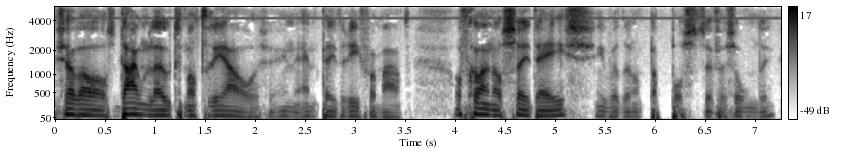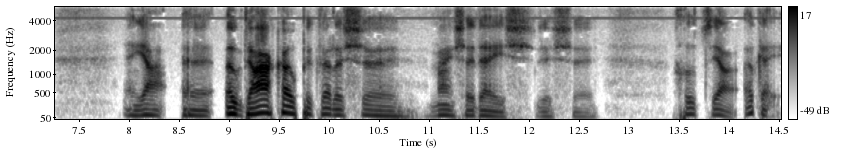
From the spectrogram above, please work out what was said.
zowel als downloadmateriaal in mp3 formaat. Of gewoon als cd's. Die worden dan per post verzonden. En ja, ook daar koop ik wel eens mijn cd's. Dus goed, ja, oké. Okay.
